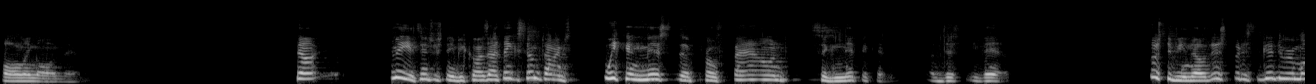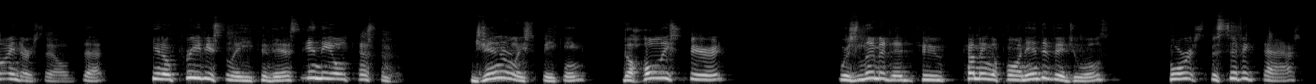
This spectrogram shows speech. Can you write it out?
falling on them. Now, to me, it's interesting because I think sometimes we can miss the profound significance of this event. Most of you know this, but it's good to remind ourselves that, you know, previously to this, in the Old Testament, generally speaking, the Holy Spirit was limited to coming upon individuals for specific tasks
